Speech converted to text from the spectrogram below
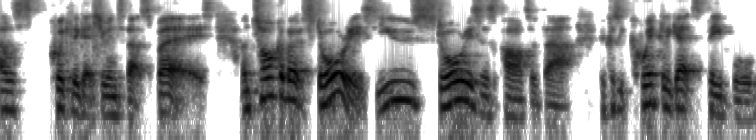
else quickly gets you into that space? And talk about stories. Use stories as part of that because it quickly gets people.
